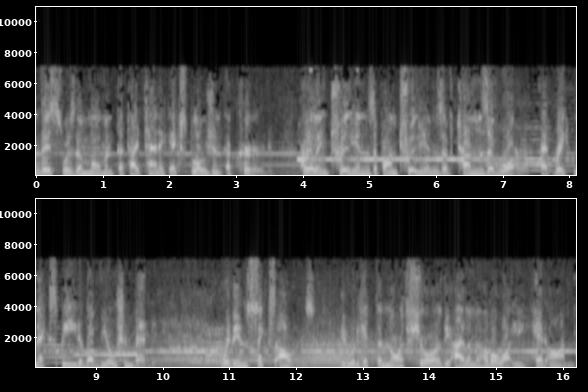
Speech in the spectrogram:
this was the moment the titanic explosion occurred, hurling trillions upon trillions of tons of water at breakneck speed above the ocean bed. Within six hours, it would hit the north shore of the island of Hawaii head on.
